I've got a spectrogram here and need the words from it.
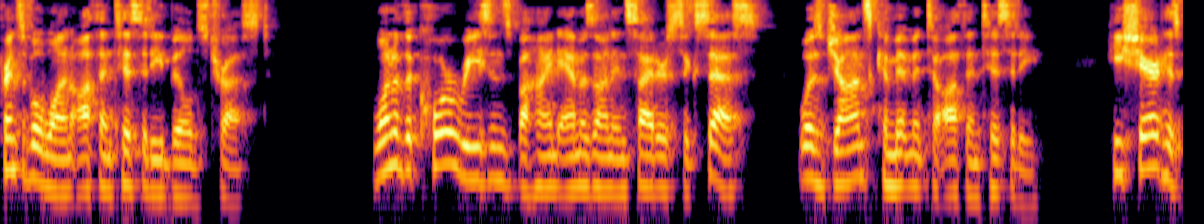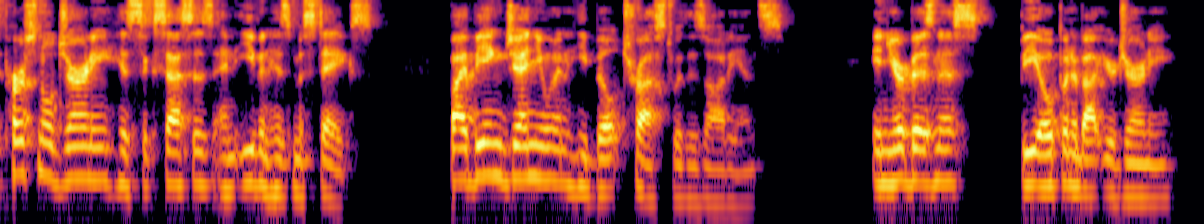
Principle 1 Authenticity builds trust. One of the core reasons behind Amazon Insider's success was Jon's commitment to authenticity. He shared his personal journey, his successes, and even his mistakes. By being genuine, he built trust with his audience. In your business, be open about your journey.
